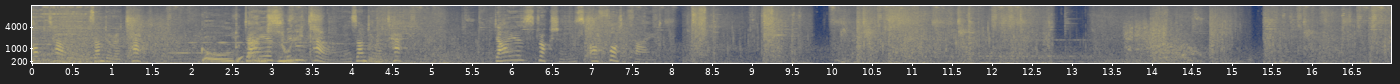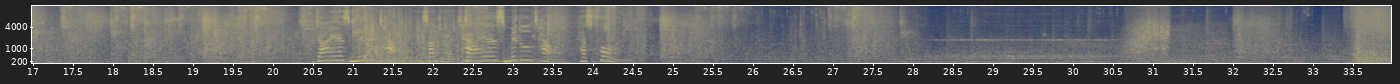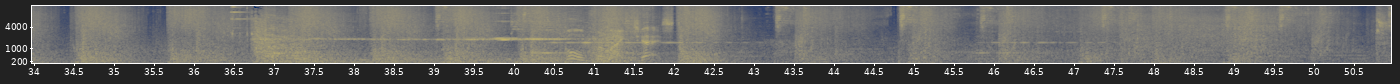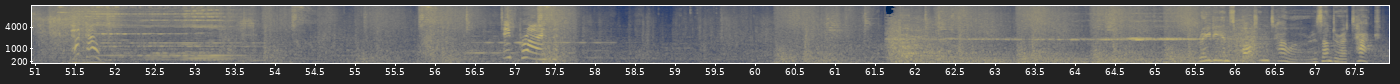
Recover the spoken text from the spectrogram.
Top tower is under attack. Gold and middle tower is under attack. Dire's structures are fortified. Dire's middle tower is under attack. Dire's middle tower has fallen. Radiant's bottom tower is under attack.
